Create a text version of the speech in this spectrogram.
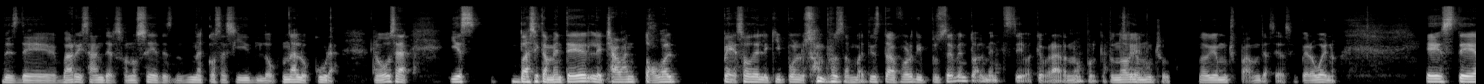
desde Barry Sanders o no sé, desde una cosa así, una locura, ¿no? O sea, y es básicamente le echaban todo el peso del equipo en los hombros a Matthew Stafford y pues eventualmente se iba a quebrar, ¿no? Porque pues no había mucho, no había mucho para dónde hacerse, pero bueno, este,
